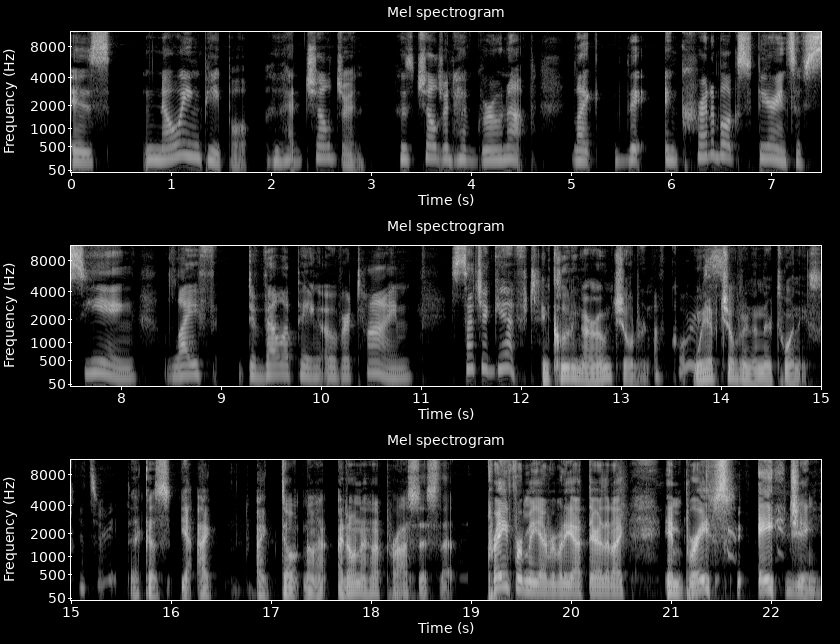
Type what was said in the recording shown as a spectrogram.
is knowing people who had children whose children have grown up. Like the incredible experience of seeing life developing over time, such a gift. including our own children. Of course. We have children in their 20s. That's right. Because yeah, I I don't know how, I don't know how to process that. Pray for me everybody out there that I embrace aging.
